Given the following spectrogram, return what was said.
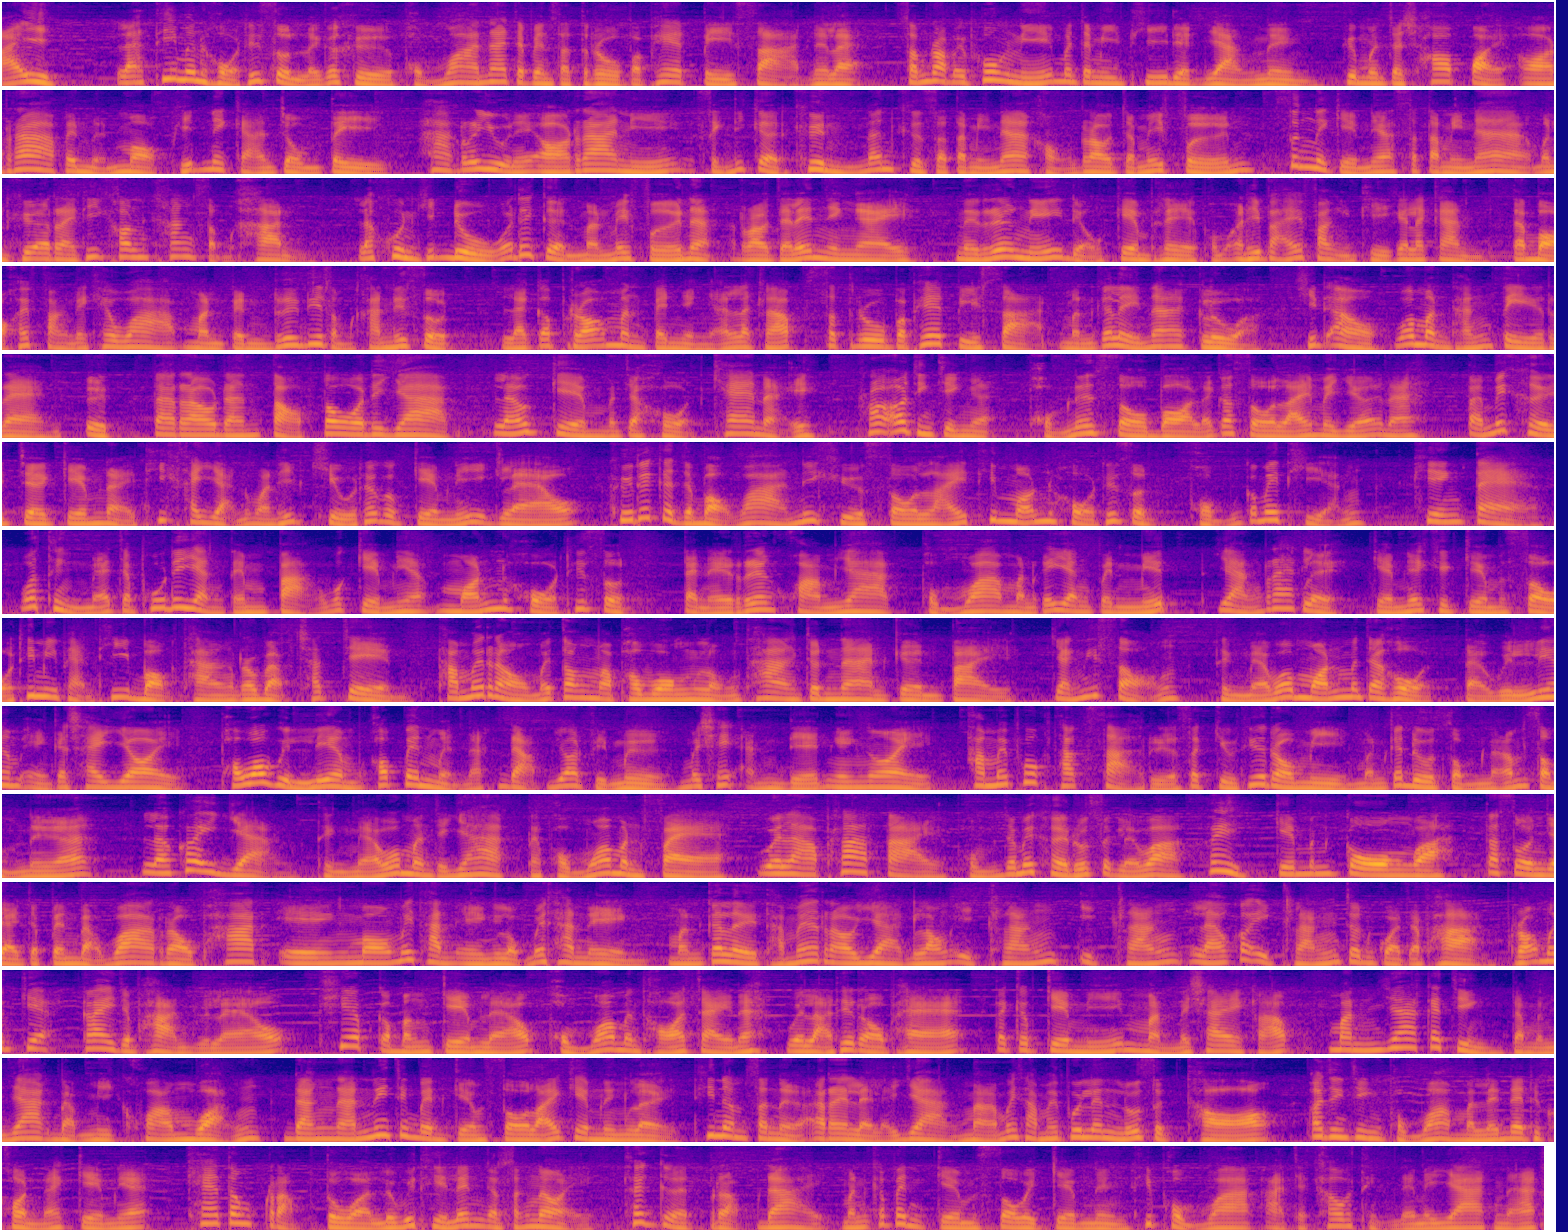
และที่มันโหดที่สุดเลยก็คือ ผมว่าน่าจะเป็นศัตรูประเภทปีศาจนี่แหละสำหรับไอ้พวกนี้มันจะมีทีเด็ดอย่างหนึ่ง คือมันจะชอบปล่อยออร่าเป็นเหมือนหมอกพิษในการโจมตี หากเราอยู่ในออร่านี้ สิ่งที่เกิดขึ้นนั่นคือสตามิน่าของเราจะไม่ฟื้น ซึ่งในเกมเนี้ยสตามิน่ามันคืออะไรที่ค่อนข้างสำคัญ แล้วคุณคิดดูว่าถ้าเกิดมันไม่เฟิร์นอะเราจะเล่นยังไง ในเรื่องนี้เดี๋ยวเกมเพลย์ผมอธิบายให้ฟังอีกทีกันละกัน แต่บอกให้ฟังได้แค่ว่ามันเป็นเรื่องที่สำคัญที่สุด และก็เพราะมันเป็นอย่างนั้นแหละครับศัตรูประเภทปีศาจมันก็เลยน่ากลัว คิดเอาว่ามันทั้งตีแรงอึด แต่เราดันตอบโต้ได้ยาก แล้วเกมมันจะโหดแค่ไหน เพราะเอาจริงๆอะผมเล่นโซบอลแล้วก็โซไลท์มาเยอะนะแต่ไม่เคยเจอเกมไหนที่ขยันวันฮิตคิวเท่ากับเกมนี้อีกแล้ว คือถ้าเกิดจะบอกว่านี่คือโซไลท์ที่มอนโหดที่สุดผมก็ไม่เถียง เพียงแต่ว่าถึงแม้จะพูดได้อย่างเต็มปากว่าเกมนี้มอนโหดที่สุด แต่ในเรื่องความยากผมว่ามันก็ยังเป็นมิดอย่างแรกเลยเกมนี้คือเกมโซลที่มีแผนที่บอกทางเราแบบชัดเจนทำให้เราไม่ต้องมาพะวงหลงทางจนนานเกินไป อย่างที่ 2 ถึงแม้ว่ามอนมันจะโหด แต่วิลเลียมเองก็ใช่ย่อย เพราะว่าวิลเลียมเขาเป็นเหมือนนักดาบยอดฝีมือ ไม่ใช่อันเดดง่อยๆทำให้พวกทักษะหรือสกิลที่เรามีมันก็ดูสมน้ำสมเนื้อ แล้วก็อีกอย่างถึงแม้ว่ามันจะยาก แต่ผมว่ามันแฟร์เวลาพลาดตาย ผมจะไม่เคยรู้สึกเลยว่าเฮ้ยเกมมันโกงว่ะแต่ส่วนใหญ่จะเป็นแบบว่าเราพลาดเองมองไม่ทันเองหลบไม่ทันเอง มันก็เลยทำให้เราอยากลองอีกครั้ง อีกครั้งแล้วก็อีกครั้งจนกว่าจะผ่าน เพราะเมื่อกี้ใกล้จะผ่านอยู่แล้ว เทียบกับบางเกมแล้ว ผมว่ามันท้อใจนะ เวลาที่เราแพ้ แต่กับเกมนี้มันไม่ใช่ครับ มันยากก็จริง แต่มันยากแบบมีความหวัง ดังนั้นนี่จึงเป็นเกมโซลไลท์เกมหนึ่งเลย ที่นำเสนออะไรหลาย ๆ อย่าง มาไม่ทำให้ผู้เล่นรู้สึกท้อเอาจริง ๆ ผมว่ามันเล่นได้ทุกคนนะเกมนี้แค่ต้องปรับตัวหรือวิธีเล่นกันสักหน่อย ถ้าเกิดปรับได้มันก็เป็นเกมโซลเกมหนึ่งที่ผมว่าอาจจะเข้าถึงได้ไม่ยากนัก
